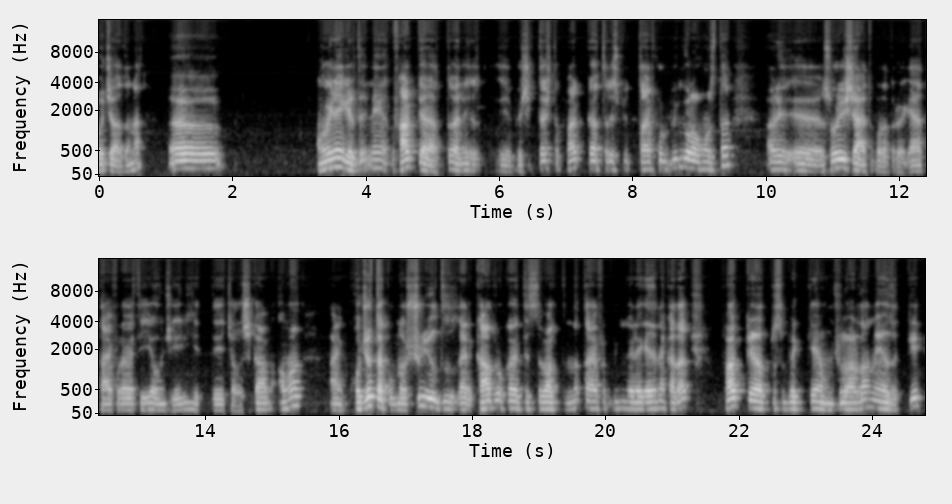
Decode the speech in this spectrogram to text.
hoca adına. E, oyuna girdi. Ne fark yarattı. Hani e, Beşiktaş'ta fark yaratır ismi Tayfur Güngör olması da hani e, soru işareti duruyor. Yani Tayfur evet iyi oyuncu, yeni gitti, çalışkan ama hani koca takımda şu yıldız yani kadro kalitesi baktığında Tayfur Güngör'e gelene kadar fark yaratması bekleyen oyunculardan ne yazık ki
